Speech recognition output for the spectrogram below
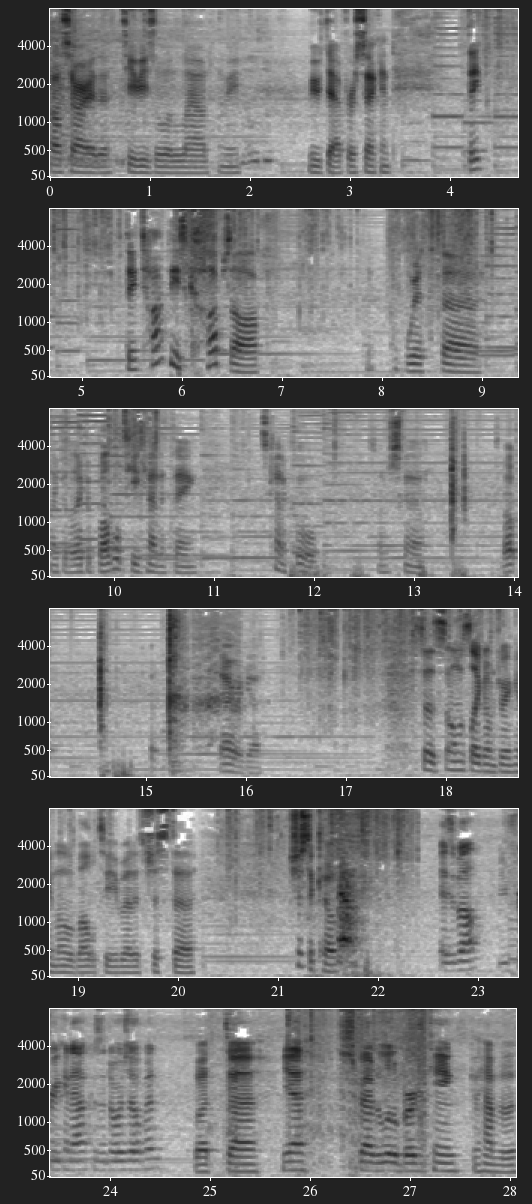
oh sorry, the TV's a little loud. Let me mute that for a second. They, they top these cups off with, uh, like a, like a bubble tea kind of thing. It's kind of cool. So I'm just gonna, oh, there we go. So it's almost like I'm drinking a little bubble tea, but it's just a, it's just a Coke. Isabel, you freaking out because the door's open? But uh, yeah, just grabbed a little Burger King. Gonna have a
